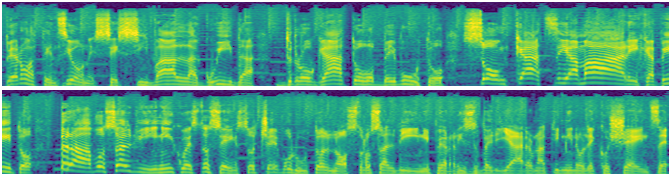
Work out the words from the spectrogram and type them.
Però attenzione, se si va alla guida drogato o bevuto, son cazzi amari, capito? Bravo Salvini, in questo senso ci è voluto il nostro Salvini per risvegliare un attimino le coscienze.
